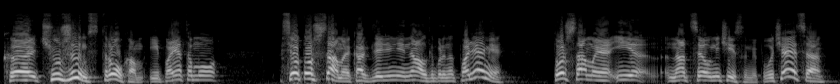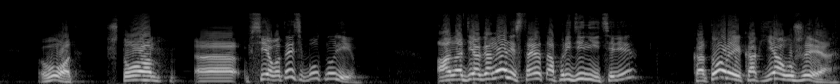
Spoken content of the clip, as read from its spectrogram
к чужим строкам. И поэтому все то же самое, как для линейной алгебры над полями, то же самое и над целыми числами. Получается, вот, что э, все вот эти будут нули. А на диагонали стоят определители, которые, как я уже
